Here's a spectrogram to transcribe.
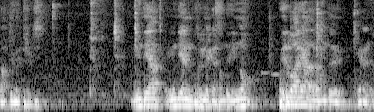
documentaries India Indian film makers வந்து இன்னும் பெருவாரியாக அதில் வந்து இறங்குது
